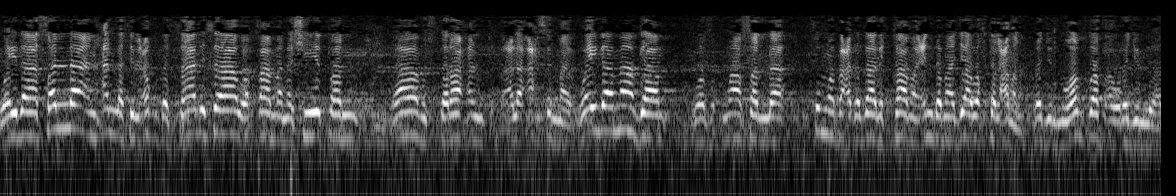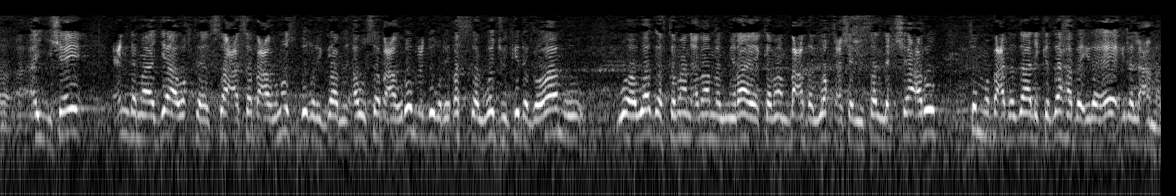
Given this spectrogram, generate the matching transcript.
وإذا صلى انحلت العقدة الثالثة وقام نشيطا مستراحا على أحسن ما. وإذا ما قام وما صلى ثم بعد ذلك قام عندما جاء وقت العمل. رجل موظف أو رجل أي شيء عندما جاء وقت الساعة سبعة ونص دغري قام أو سبعة وربع دغري غسل وجهه كده قوام ووقف كمان أمام المراية كمان بعض الوقت عشان يصلح شعره. ثم بعد ذلك ذهب إلى إيه؟ إلى العمل.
